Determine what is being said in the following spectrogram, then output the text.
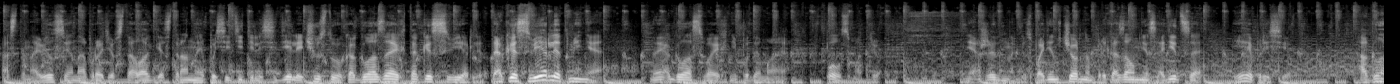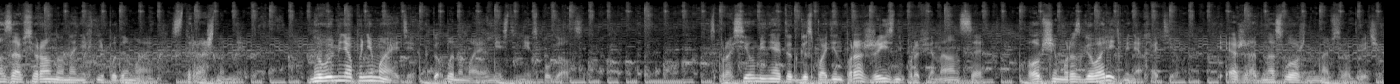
Остановился я напротив стола, где странные посетители сидели, чувствую, как глаза их так и сверлят, так и сверлят меня но я глаз своих не подымаю, в пол смотрю. Неожиданно господин в черном приказал мне садиться, я и присел. А глаза все равно на них не подымаю, страшно мне. Но вы меня понимаете, кто бы на моем месте не испугался. Спросил меня этот господин про жизнь, про финансы. В общем, разговорить меня хотел. Я же односложно на все отвечал.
